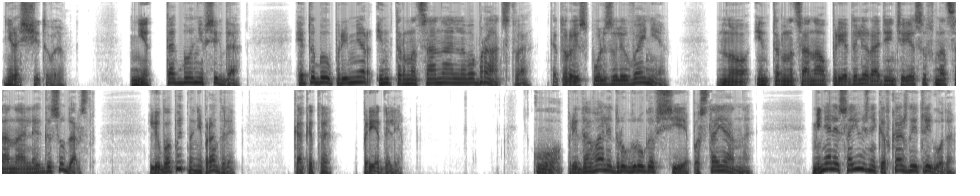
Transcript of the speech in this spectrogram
не рассчитываю». Нет, так было не всегда. Это был пример интернационального братства, которое использовали в войне. Но интернационал предали ради интересов национальных государств. Любопытно, не правда ли? Как это предали? О, предавали друг друга все, постоянно. Меняли союзников каждые три года.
